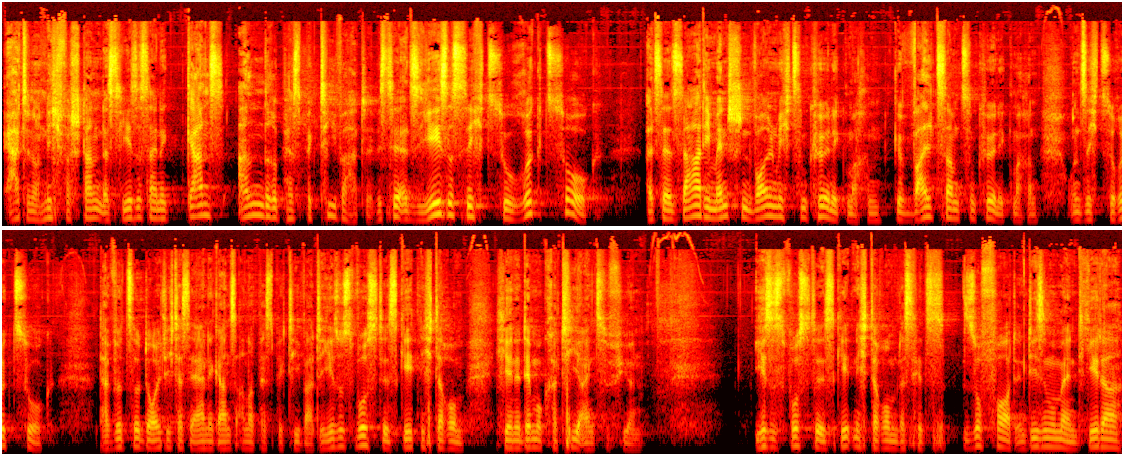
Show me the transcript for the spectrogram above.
Er hatte noch nicht verstanden, dass Jesus eine ganz andere Perspektive hatte. Wisst ihr, als Jesus sich zurückzog, als er sah, die Menschen wollen mich zum König machen, gewaltsam zum König machen und sich zurückzog, da wird so deutlich, dass er eine ganz andere Perspektive hatte. Jesus wusste, es geht nicht darum, hier eine Demokratie einzuführen. Jesus wusste, es geht nicht darum, dass jetzt sofort in diesem Moment jeder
